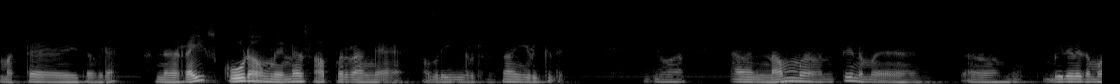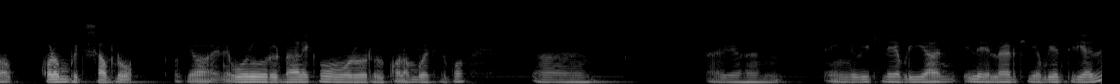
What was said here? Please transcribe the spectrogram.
மற்ற இதை விட. அந்த ரைஸ் கூட அவங்க என்ன சாப்பிட்றாங்க அப்படிங்கிறது தான் இருக்குது ஓகேவா நம்ம வந்துட்டு நம்ம விதவிதமாக குழம்பு வச்சு சாப்பிடுவோம். ஓகேவா ஒரு ஒரு நாளைக்கும் ஒரு ஒரு குழம்பு வச்சுருப்போம். எங்கள் வீட்டிலே அப்படியா இல்லை எல்லா இடத்துலையும் அப்படியா தெரியாது.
